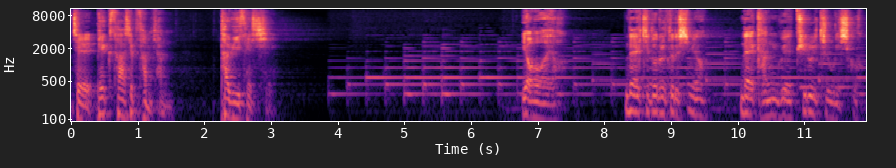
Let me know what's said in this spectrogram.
제 143편 다윗의 시 여호와여, 내 기도를 들으시며 내 간구에 귀를 기울이시고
